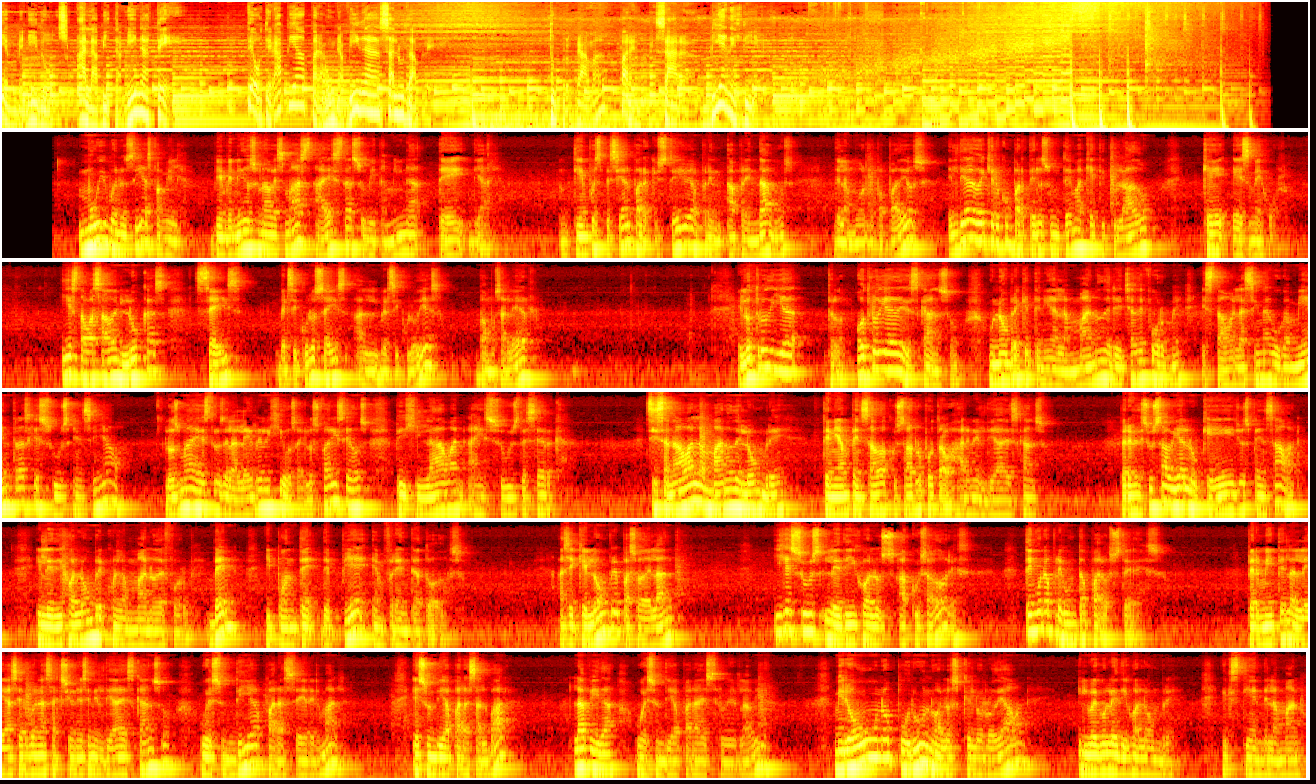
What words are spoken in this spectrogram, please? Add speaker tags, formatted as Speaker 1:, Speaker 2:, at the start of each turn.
Speaker 1: Bienvenidos a la vitamina T, teoterapia para una vida saludable. Tu programa para empezar bien el día.
Speaker 2: Muy buenos días familia. Bienvenidos una vez más a esta su vitamina T diaria. Un tiempo especial para que usted y yo aprendamos del amor de Papá Dios. El día de hoy quiero compartirles un tema que he titulado ¿Qué es mejor? Y está basado en Lucas 6, versículo 6 al versículo 10. Vamos a leerlo. El otro día, perdón, otro día de descanso, un hombre que tenía la mano derecha deforme estaba en la sinagoga mientras Jesús enseñaba. Los maestros de la ley religiosa y los fariseos vigilaban a Jesús de cerca. Si sanaban la mano del hombre, tenían pensado acusarlo por trabajar en el día de descanso. Pero Jesús sabía lo que ellos pensaban y le dijo al hombre con la mano deforme, ven y ponte de pie enfrente a todos. Así que el hombre pasó adelante y Jesús le dijo a los acusadores, tengo una pregunta para ustedes. ¿Permite la ley hacer buenas acciones en el día de descanso o es un día para hacer el mal? ¿Es un día para salvar la vida o es un día para destruir la vida? Miró uno por uno a los que lo rodeaban y luego le dijo al hombre, extiende la mano.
